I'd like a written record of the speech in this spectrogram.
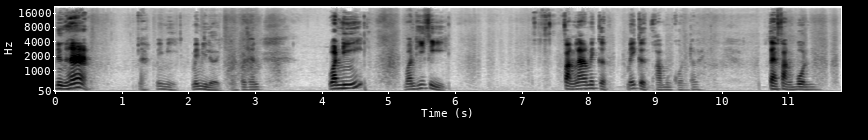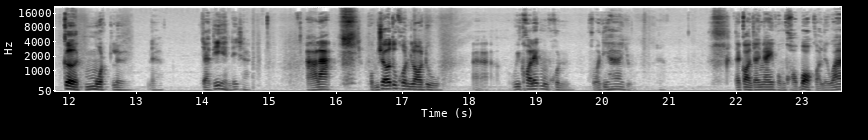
หนึ่งห้านะไม่มีไม่มีเลยนะเพราะฉะนั้นวันนี้วันที่สี่ฝั่งล่างไม่เกิดไม่เกิดความมงคลเท่าไหร่ แต่ฝั่งบนเกิดหมดเลยนะอย่างที่เห็นได้ชัด เอาละผมเชื่อว่าทุกคนรอดู วิเคราะห์เลขมงคลของวันที่ห้าอยู่ แต่ก่อนจะยังไงผมขอบอกก่อนเลยว่า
